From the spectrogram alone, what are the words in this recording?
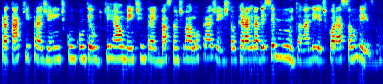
para estar tá aqui para gente com um conteúdo que realmente entregue bastante valor para gente. Então, quero agradecer muito, Analia, de coração mesmo,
